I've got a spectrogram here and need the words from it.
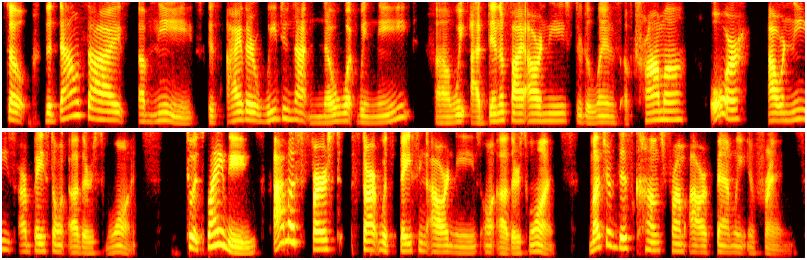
So, the downsides of needs is either we do not know what we need, uh, we identify our needs through the lens of trauma, or our needs are based on others' wants. To explain these, I must first start with basing our needs on others' wants. Much of this comes from our family and friends.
